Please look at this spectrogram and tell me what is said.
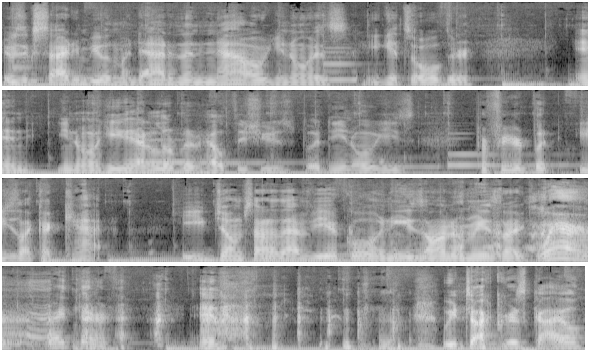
it was exciting to be with my dad, and then now, you know, as he gets older, and you know, he had a little bit of health issues, but you know, he's preferred, but he's like a cat he jumps out of that vehicle and he's on him. He's like, "Where? Right there." And we talk Chris Kyle.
